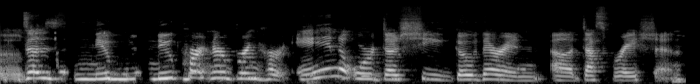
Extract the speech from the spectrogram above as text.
Um, Does new new partner bring her in, or does she go there in uh, desperation?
